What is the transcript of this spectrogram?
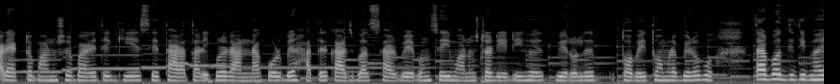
আর একটা মানুষের বাড়িতে গিয়ে সে তাড়াতাড়ি করে রান্না করবে, হাতের কাজ বাজ সারবে এবং সেই মানুষটা রেডি হয়ে বেরোলে তবেই তো আমরা বেরোবো। তারপর দিদি ভাই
